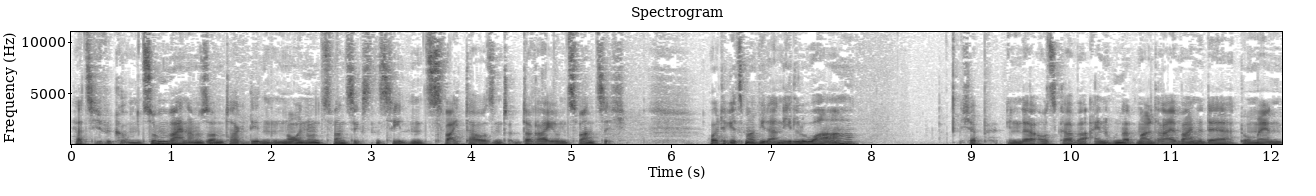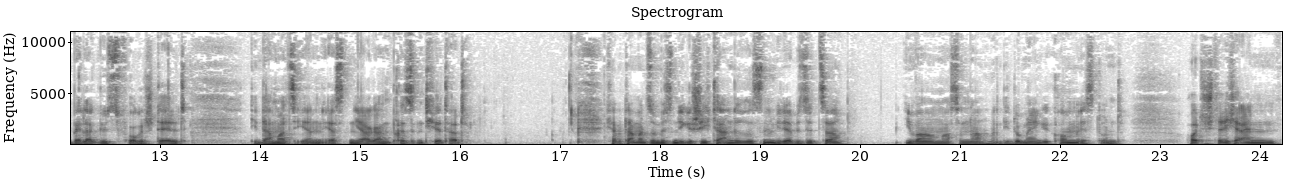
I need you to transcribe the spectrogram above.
Herzlich willkommen zum Wein am Sonntag, den 29.10.2023. Heute geht's mal wieder an die Loire. Ich habe in der Ausgabe 100 mal drei Weine der Domaine Bellagus vorgestellt, die damals ihren ersten Jahrgang präsentiert hat. Ich habe damals so ein bisschen die Geschichte angerissen, wie der Besitzer Ivan Massenat an die Domain gekommen ist. Und heute stelle ich einen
